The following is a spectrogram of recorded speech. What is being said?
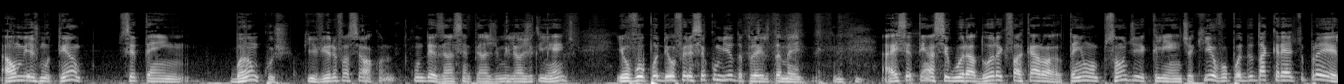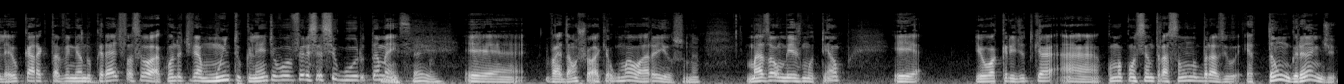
Ao mesmo tempo, você tem bancos que viram e falam assim, ó, com, com dezenas, centenas de milhões de clientes, eu vou poder oferecer comida para ele também. Aí você tem a seguradora que fala, cara, ó, eu tenho uma opção de cliente aqui, eu vou poder dar crédito para ele. Aí o cara que está vendendo crédito fala assim, ó, quando eu tiver muito cliente, eu vou oferecer seguro também. Isso aí. É, vai dar um choque alguma hora isso, né? Mas ao mesmo tempo, é, eu acredito que a, a- como a concentração no Brasil é tão grande,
